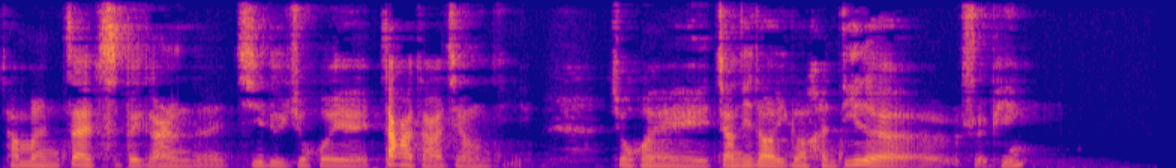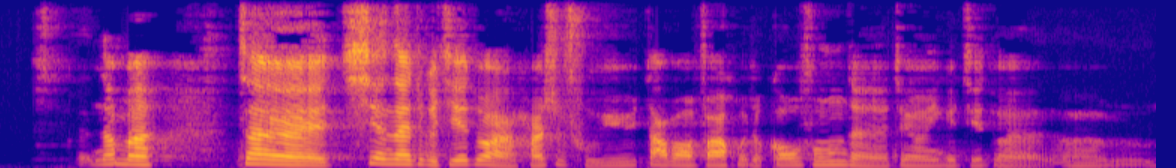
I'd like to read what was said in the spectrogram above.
他们再次被感染的几率就会大大降低，就会降低到一个很低的水平。那么，在现在这个阶段，还是处于大爆发或者高峰的这样一个阶段。嗯，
